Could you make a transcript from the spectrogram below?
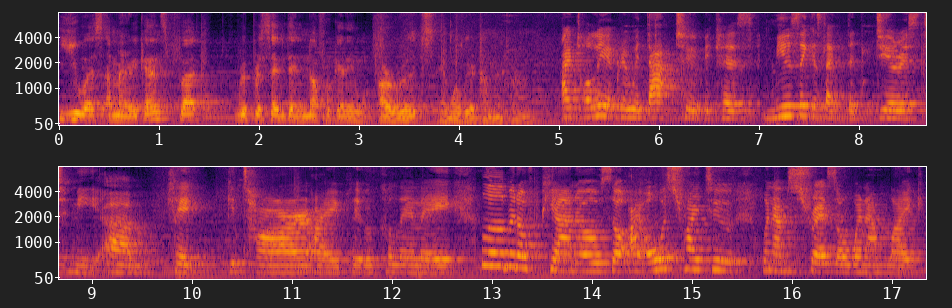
US Americans, but representing and not forgetting our roots and where we are coming from. I totally agree with that too because music is like the dearest to me. Um, played guitar, I play ukulele, a little bit of piano. So I always try to, when I'm stressed or when I'm like,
